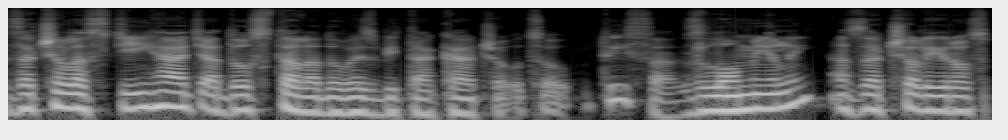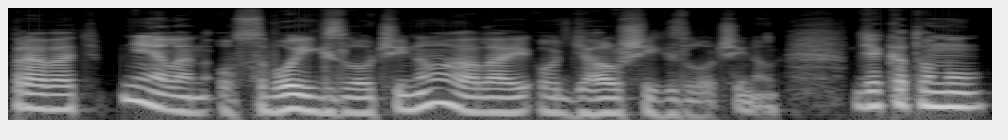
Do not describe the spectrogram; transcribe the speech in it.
začala stíhať a dostala do väzby takáčovcov. Tí sa zlomili a začali rozprávať nielen o svojich zločinoch, ale aj o ďalších zločinoch. Vďaka tomu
